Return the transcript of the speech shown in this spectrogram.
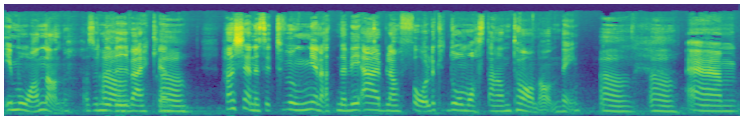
i månaden. Alltså när vi verkligen... Han känner sig tvungen att när vi är bland folk, då måste han ta någonting. ja, ja. Ehm,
